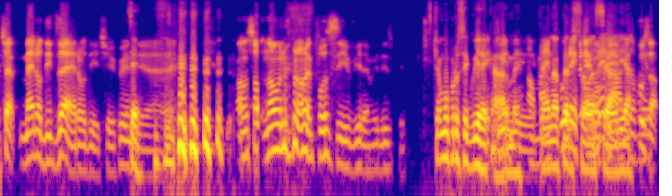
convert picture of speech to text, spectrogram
cioè meno di zero, dici, quindi sì. eh, non, so, non, non, è possibile, mi dispiace. Facciamo proseguire Carme, quindi, no, che è una persona seria. Scusa,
